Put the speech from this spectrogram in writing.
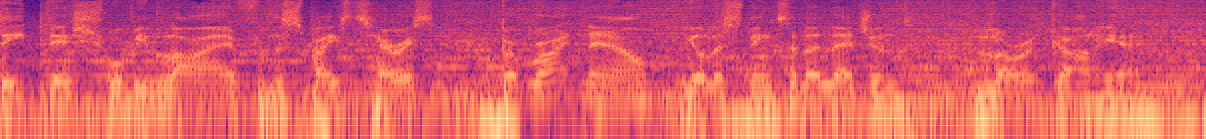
Deep Dish will be live from the Space Terrace. But right now, you're listening to the legend, Laurent Garnier.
